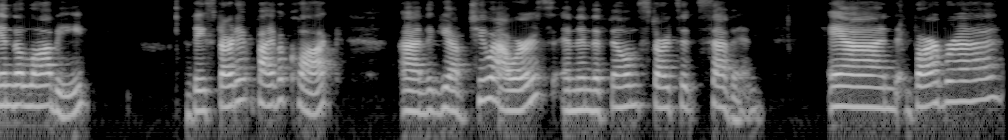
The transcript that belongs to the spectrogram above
in the lobby. They start at five o'clock. Uh, you have two hours, and then the film starts at seven. And Barbara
